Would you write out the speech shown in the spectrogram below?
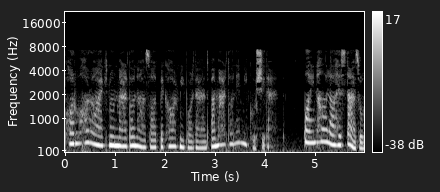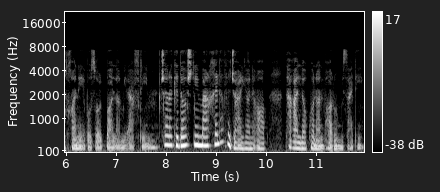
پاروها را اکنون مردان آزاد به کار می بردند و مردانه می کشیدند. با این حال آهسته از رودخانه بزرگ بالا می رفتیم چرا که داشتیم برخلاف جریان آب تقلا کنان پارو می زدیم.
